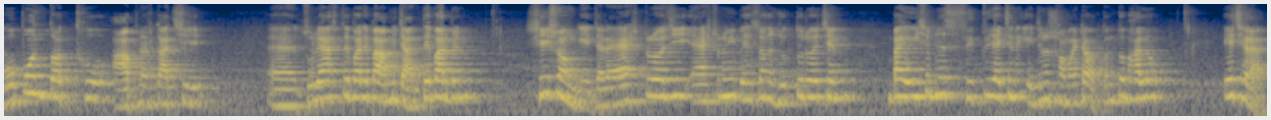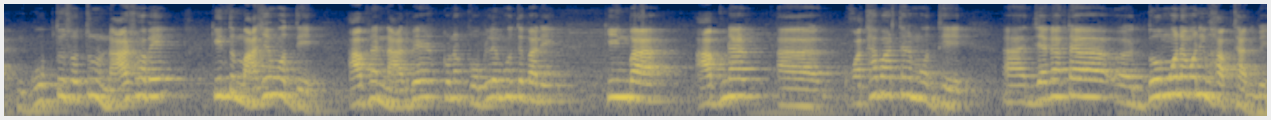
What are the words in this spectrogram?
গোপন তথ্য আপনার কাছে চলে আসতে পারে বা আপনি জানতে পারবেন। সেই সঙ্গে যারা অ্যাস্ট্রোলজি অ্যাস্ট্রোনমি পেশার সঙ্গে যুক্ত রয়েছেন বা এইসব জিনিস শিখতে চাইছেন এই জন্য সময়টা অত্যন্ত ভালো। এছাড়া গুপ্ত শত্রু নাশ হবে, কিন্তু মাঝে মধ্যে আপনার নার্ভের কোনো প্রবলেম হতে পারে, কিংবা আপনার কথাবার্তার মধ্যে যেন একটা দোমনামনি ভাব থাকবে।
